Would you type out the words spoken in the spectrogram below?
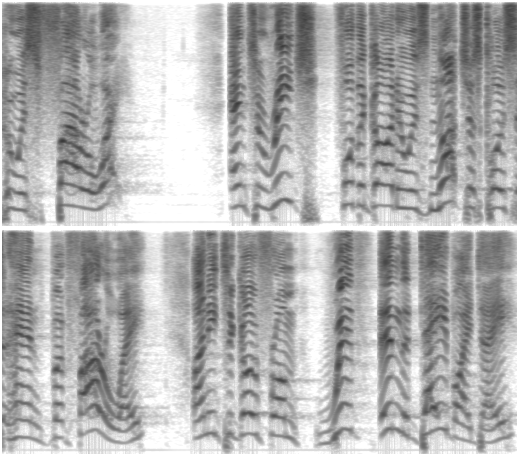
who is far away and to reach for the God who is not just close at hand but far away, I need to go from within the day by day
